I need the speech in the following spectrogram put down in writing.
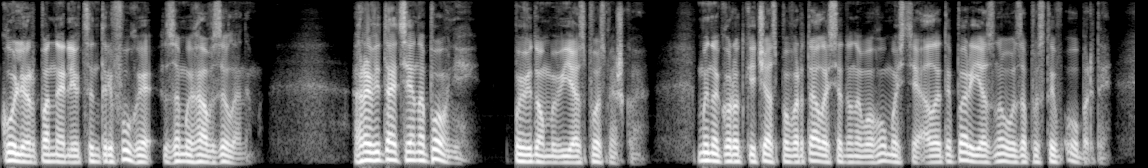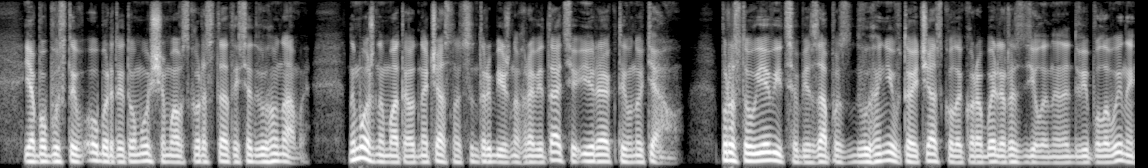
Колір панелі центрифуги замигав зеленим. Гравітація на повній, повідомив я з посмішкою. Ми на короткий час поверталися до невагомості, але тепер я знову запустив оберти. Я попустив оберти тому, що мав скористатися двигунами. Не можна мати одночасно центробіжну гравітацію і реактивну тягу. Просто уявіть собі запуск двигунів в той час, коли корабель розділений на дві половини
